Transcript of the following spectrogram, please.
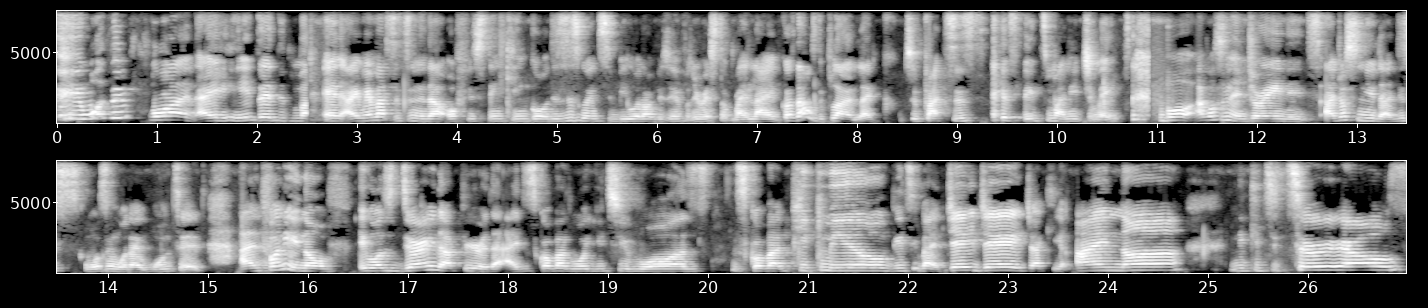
it wasn't fun. I hated it. And I remember sitting in that office thinking, God, is this going to be what I'll be doing for the rest of my life? Because that was the plan, like to practice estate management. But I wasn't enjoying it. I just knew that this wasn't what I wanted. And funny enough, it was during that period that I discovered what YouTube was discovered Peak Meal, Beauty by JJ, Jackie Aina, NikkieTutorials.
